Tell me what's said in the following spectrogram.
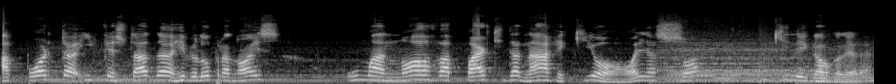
A porta infestada revelou para nós uma nova parte da nave aqui, ó. Olha só que legal, galera.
